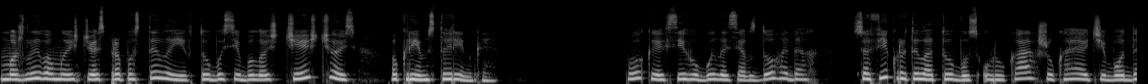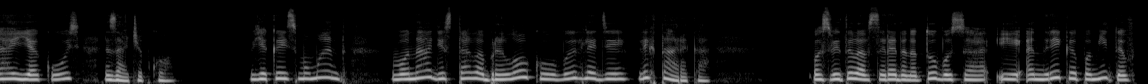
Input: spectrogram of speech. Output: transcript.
Можливо, ми щось пропустили, і в тубусі було ще щось, окрім сторінки. Поки всі губилися в здогадах, Софі крутила тубус у руках, шукаючи бодай якусь зачіпку. В якийсь момент вона дістала брелок у вигляді ліхтарика, посвітила всередину тубуса, і Енріке помітив,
